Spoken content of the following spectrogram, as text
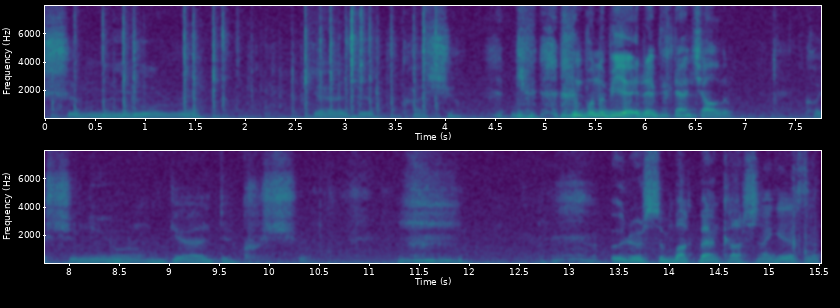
kaşınıyorum. Geldi kaşı. Bunu bir replikten çaldım. Kaşınıyorum. Geldi kaşı. Ölürsün bak ben karşına gelirsin.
